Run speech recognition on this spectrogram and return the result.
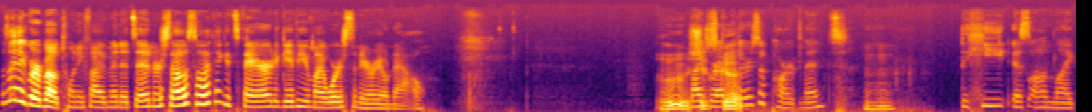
'Cause I think we're about 25 minutes in or so, so I think it's fair to give you my worst scenario now. Ooh, my she's good. grandmother's apartment. Mm-hmm. The heat is on like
